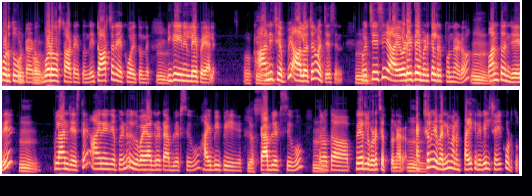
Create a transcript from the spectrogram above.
కొడుతూ ఉంటాడు. గొడవ స్టార్ట్ అవుతుంది టార్చర్ ఎక్కువ అవుతుంది ఇంకా ఈయన లేపేయాలి. అని చెప్పి ఆలోచన వచ్చేసింది. వచ్చేసి ఎవడైతే మెడికల్ రిప్ ఉన్నాడో వానితో చేరి ప్లాన్ చేస్తే ఆయన ఏం చెప్పిండు ఇవి వయాగ్రా టాబ్లెట్స్ ఇవ్వు హై బీపీ టాబ్లెట్స్ ఇవ్వు. తర్వాత పేర్లు కూడా చెప్తున్నారు. యాక్చువల్గా ఇవన్నీ మనం పైకి రివీల్ చేయకూడదు.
